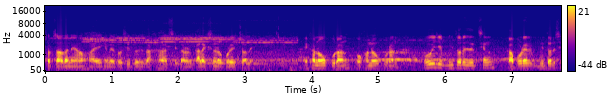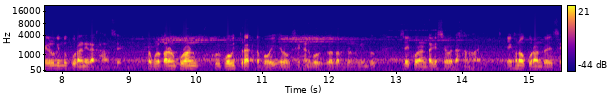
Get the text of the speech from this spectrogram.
সব চাঁদা নেওয়া হয়, এখানে রসিদ রসিদ রাখা আছে, কারণ কালেকশনের ওপরেই চলে। এখানেও কোরআন ওখানেও কোরআন ওই যে ভিতরে দেখছেন, কাপড়ের ভিতরে সেগুলো কিন্তু কোরআনই রাখা আছে। সবগুলো কারণ কোরআন খুবই পবিত্র একটা বই এবং সেখানে পবিত্রতার জন্য কিন্তু সেই কোরআনটাকে সেভাবে দেখানো হয়। এখানেও কোরআন রয়েছে।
